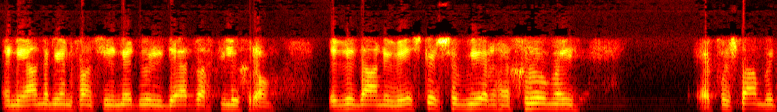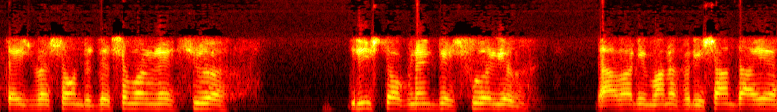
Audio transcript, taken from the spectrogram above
en die ander een van sien net oor die 30 kg dit is dan die Weskus gebeur glo my ek verstaan tyd was son dit is sommer net so drie stok lengtes voor jou daar waar die manne vir die sandaaie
